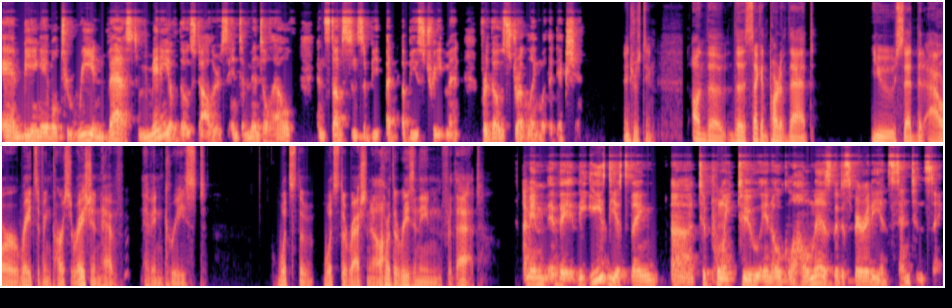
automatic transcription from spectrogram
and being able to reinvest many of those dollars into mental health and substance abuse treatment for those struggling with addiction. Interesting on the the second part of that, you said that our rates of incarceration have have increased. What's the what's the rationale or the reasoning for that? I mean, the the easiest thing uh, to point to in Oklahoma is the disparity in sentencing.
